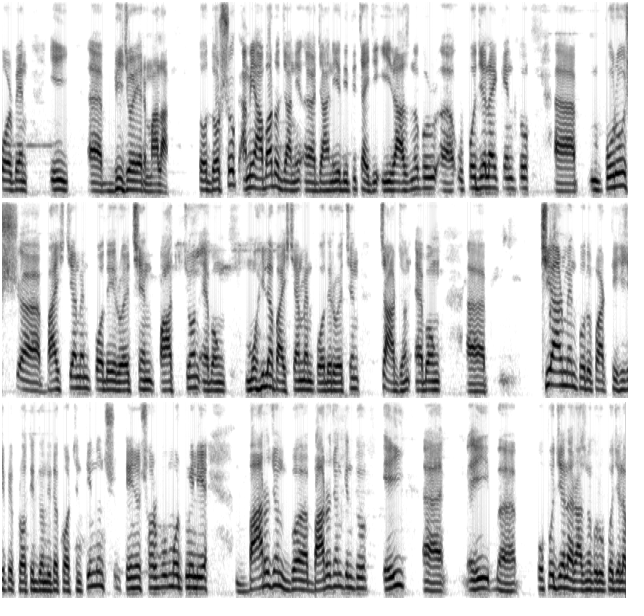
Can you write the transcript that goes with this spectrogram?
পড়বেন এই বিজয়ের মালা। তো দর্শক, আমি আবারও জানিয়ে জানিয়ে দিতে চাই যে এই রাজনগর উপজেলায় কিন্তু পুরুষ ভাইস চেয়ারম্যান পদে রয়েছেন পাঁচজন এবং মহিলা ভাইস চেয়ারম্যান পদে রয়েছেন চারজন এবং চেয়ারম্যান পদপ্রার্থী হিসেবে প্রতিদ্বন্দ্বিতা করছেন তিনজন তিনজন সর্বমোট মিলিয়ে বারো জন বারো জন কিন্তু এই এই উপজেলা, রাজনগর উপজেলা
